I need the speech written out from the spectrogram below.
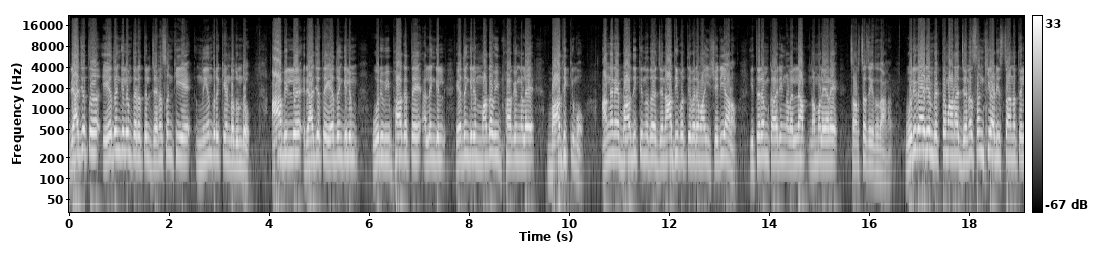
രാജ്യത്ത് ഏതെങ്കിലും തരത്തിൽ ജനസംഖ്യയെ നിയന്ത്രിക്കേണ്ടതുണ്ടോ? ആ ബില്ല് രാജ്യത്തെ ഏതെങ്കിലും ഒരു വിഭാഗത്തെ അല്ലെങ്കിൽ ഏതെങ്കിലും മതവിഭാഗങ്ങളെ ബാധിക്കുമോ? അങ്ങനെ ബാധിക്കുന്നത് ജനാധിപത്യപരമായി ശരിയാണോ? ഇത്തരം കാര്യങ്ങളെല്ലാം നമ്മളേറെ ചർച്ച ചെയ്തതാണ്. ഒരു കാര്യം വ്യക്തമാണ് ജനസംഖ്യ അടിസ്ഥാനത്തിൽ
